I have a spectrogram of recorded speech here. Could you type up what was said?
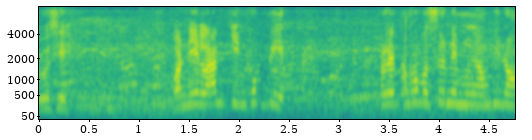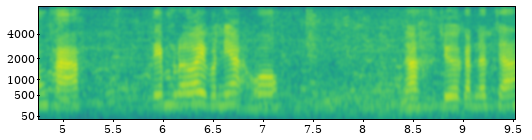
ดูสิ วันนี้ร้านจีนเขาปิด ก็เลยต้องเข้ามาซื้อในเมืองพี่น้องค่ะ เต็มเลยวันเนี้ยโอ้นะเจอกันนะจ้า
